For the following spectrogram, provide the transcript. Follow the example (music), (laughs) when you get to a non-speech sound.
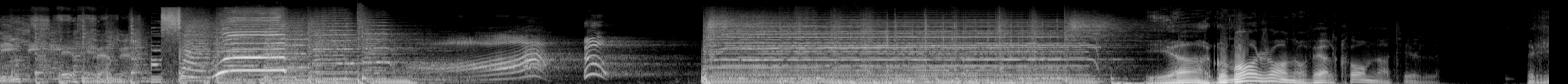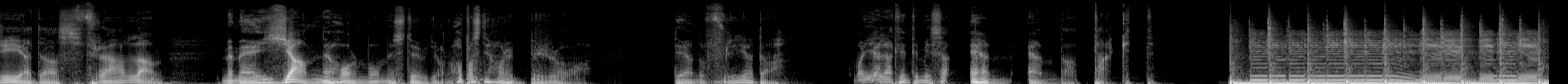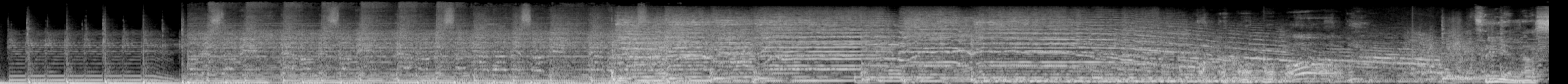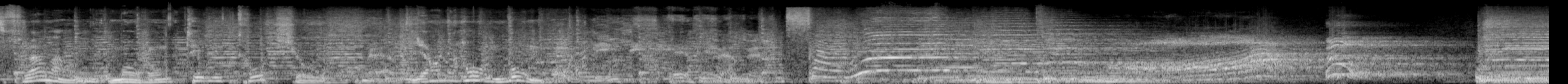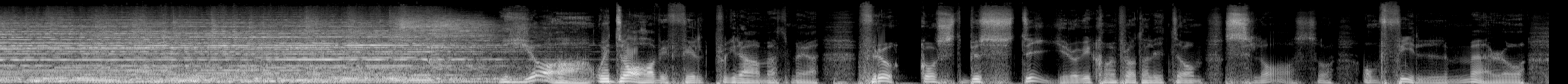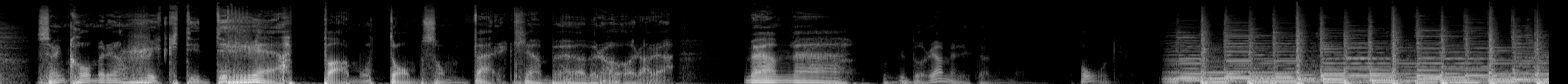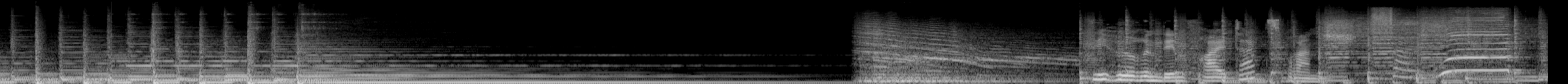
FM. Ja, god morgon och välkomna till Fredagsfrallan med mig Janne Holmbom i studion. Hoppas ni har det bra. Det är ändå fredag. Man gäller att inte missa en enda takt. Fredagsfrallan, morgon till talkshow med Jan Holmbom och FM. Ja, och idag har vi fyllt programmet med frukostbestyr och vi kommer att prata lite om slas och om filmer och sen kommer en riktig dräpa mot dem som verkligen behöver höra det. Men eh, vi börjar med en liten fågel. Sie hören den Freitagsbrunch.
